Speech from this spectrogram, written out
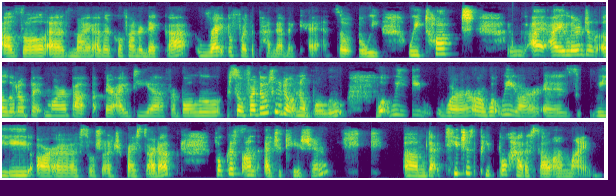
as well as my other co-founder Deka, right before the pandemic hit. So we we talked. I, I learned a little bit more about their idea for Bolu. So for those who don't know Bolu, what we were or what we are is we are a social enterprise startup focused on education um, that teaches people how to sell online.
